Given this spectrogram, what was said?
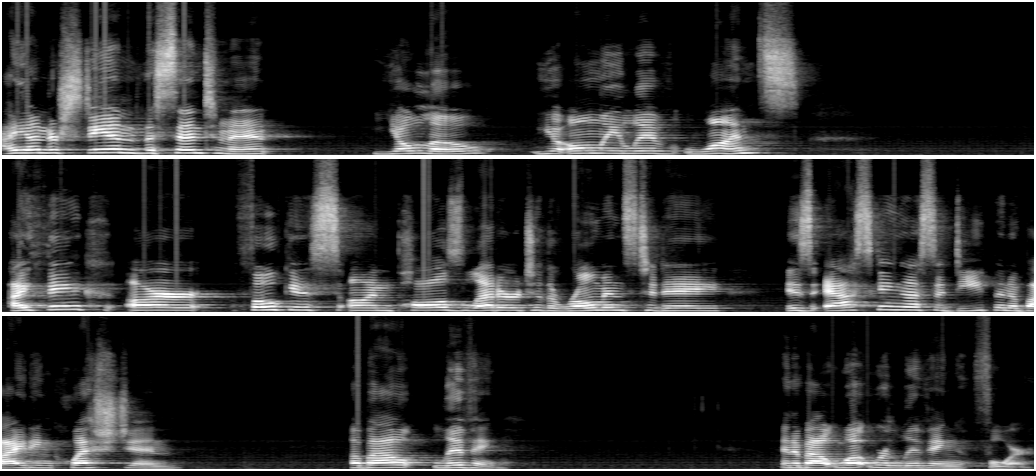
I understand the sentiment, YOLO, you only live once, I think our focus on Paul's letter to the Romans today is asking us a deep and abiding question about living, and about what we're living for.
